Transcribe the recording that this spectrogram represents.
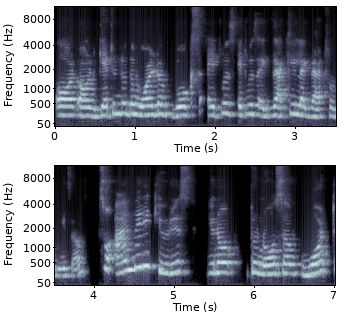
or or get into the world of books, it was it was exactly like that for me, sir. So I'm very curious, you know, to know, sir, what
